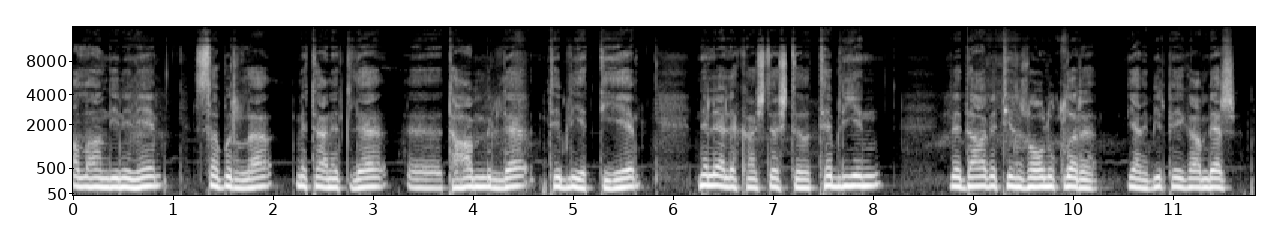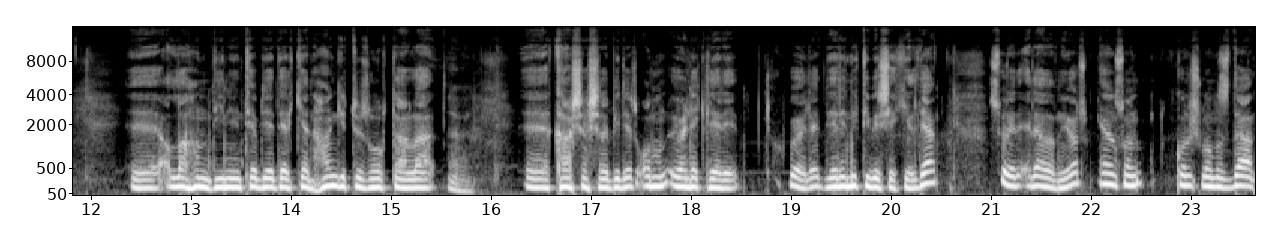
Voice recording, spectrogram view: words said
Allah'ın dinini sabırla, metanetle, e, tahammülle tebliğ ettiği, nelerle karşılaştığı, tebliğin ve davetin zorlukları yani bir peygamber e, Allah'ın dinini tebliğ ederken hangi tür zorluklarla Evet. e, karşılaşılabilir. Onun örnekleri çok böyle derinlikli bir şekilde surede ele alınıyor. En son konuşmamızda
